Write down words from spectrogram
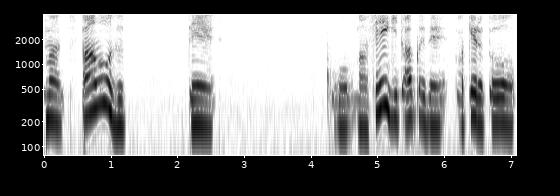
まあ、スター・ウォーズって、こう、まあ、正義と悪で分けると、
